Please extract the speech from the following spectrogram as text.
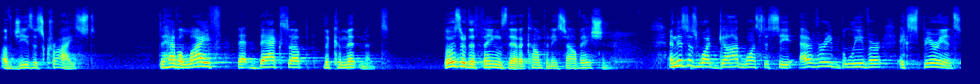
of Jesus Christ to have a life that backs up the commitment. Those are the things that accompany salvation. And this is what God wants to see every believer experience,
